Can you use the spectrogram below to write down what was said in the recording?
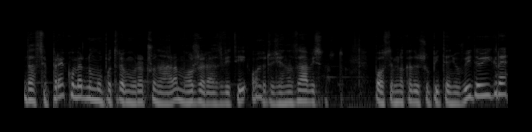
da se prekomernom upotrebom računara može razviti određena zavisnost posebno kada su u pitanju videoigre,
